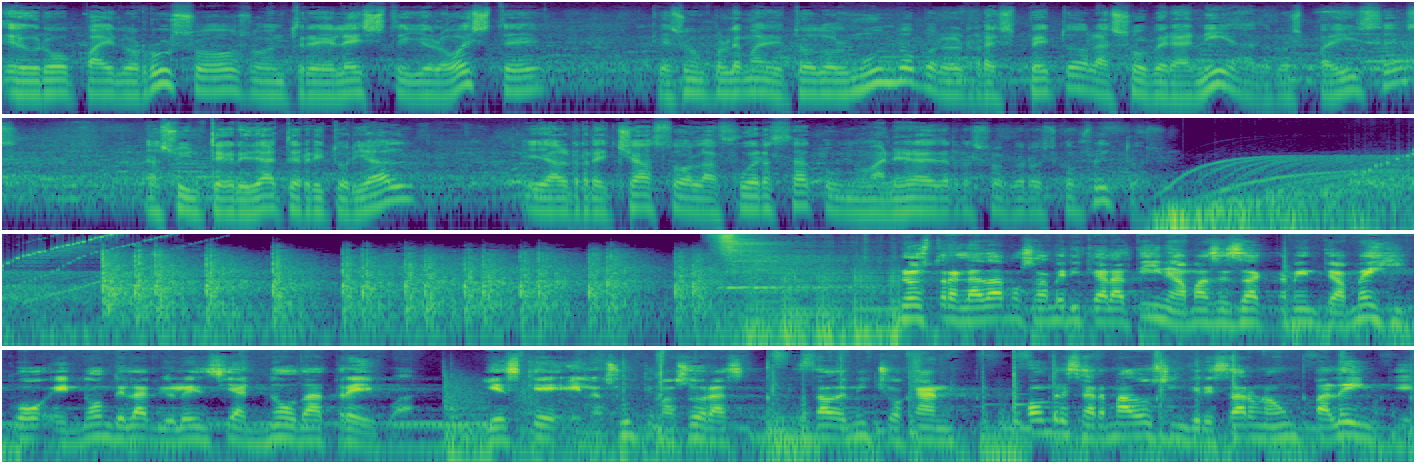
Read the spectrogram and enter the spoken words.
Europa y los rusos o entre el este y el oeste, que es un problema de todo el mundo por el respeto a la soberanía de los países, a su integridad territorial y al rechazo a la fuerza como manera de resolver los conflictos. Nos trasladamos a América Latina, más exactamente a México, en donde la violencia no da tregua. Y es que en las últimas horas, en el estado de Michoacán, hombres armados ingresaron a un palenque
